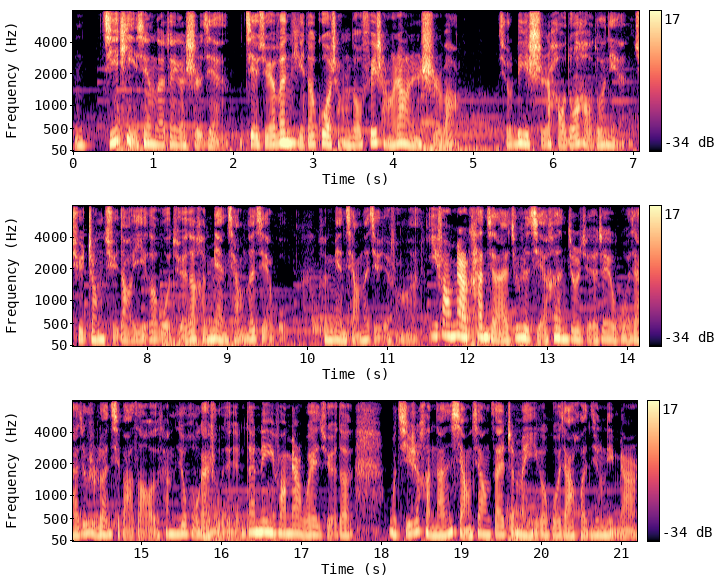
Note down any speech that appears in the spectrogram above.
嗯集体性的这个事件，解决问题的过程都非常让人失望。就历时好多好多年去争取到一个我觉得很勉强的结果，很勉强的解决方案。一方面看起来就是解恨，就是觉得这个国家就是乱七八糟的，他们就活该出这些。但另一方面，我也觉得我其实很难想象在这么一个国家环境里面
